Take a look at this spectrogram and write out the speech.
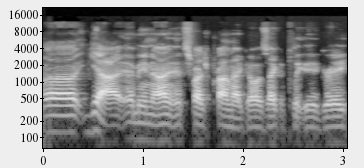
Uh, yeah, I mean, uh, as far as prom night goes, I completely agree.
